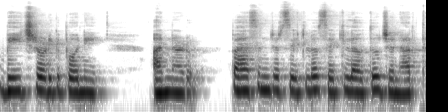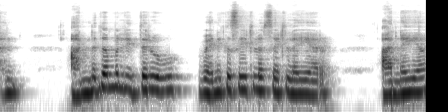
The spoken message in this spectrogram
బీచ్ రోడ్కి పోని అన్నాడు ప్యాసింజర్ సీట్లో సెటిల్ అవుతూ జనార్దన్. అన్నదమ్ములిద్దరూ వెనక సీట్లో సెటిల్ అయ్యారు. అన్నయ్య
